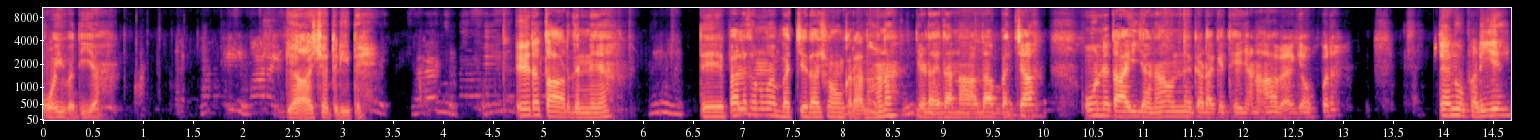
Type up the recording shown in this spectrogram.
ਉਹੀ ਵਧੀਆ। ਗਿਆ ਛਤਰੀ ਤੇ। ਇਹ ਤਾਂ ਤਾਰ ਦਿੰਨੇ ਆ। ਤੇ ਪਹਿਲੇ ਤੁਹਾਨੂੰ ਮੈਂ ਬੱਚੇ ਦਾ ਸ਼ੌਂਕ ਕਰਾਦਾ ਹਨਾ? ਜਿਹੜਾ ਇਹਦਾ ਨਾਲ ਦਾ ਬੱਚਾ, ਉਹਨੇ ਤਾਂ ਆਈ ਜਾਣਾ, ਉਹਨੇ ਕਿਹੜਾ ਕਿੱਥੇ ਜਾਣਾ ਆ ਬਹਿ ਗਿਆ ਉੱਪਰ। ਤੈਨੂੰ ਫੜੀਏ।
